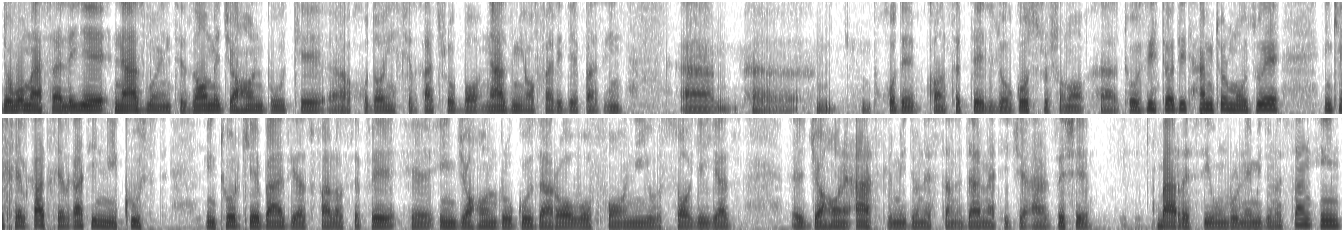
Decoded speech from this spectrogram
دوم مسئله نظم و انتظام جهان بود که خدا این خلقت رو با نظمی آفریده. پس این خود concept لوگوس رو شما توضیح دادید. همینطور موضوع اینکه خلقت خلقتی نیکوست. اینطور که بعضی از فلاسفه این جهان رو گذرا و فانی و سایه از جهان اصل می‌دونستن و در نتیجه ارزش بررسی اون رو نمی‌دونستن این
